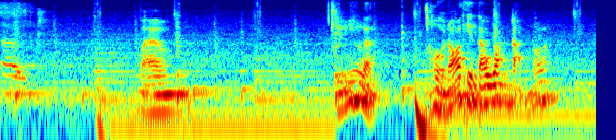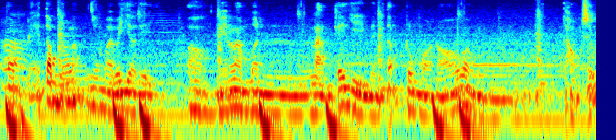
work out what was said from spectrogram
Ừ và kiểu như là hồi đó thì tao quan trọng nó lắm tao ừ. để tâm nó lắm. Nhưng mà bây giờ thì ờ nghĩa là mình làm cái gì mình tập trung vào nó và mình thật sự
